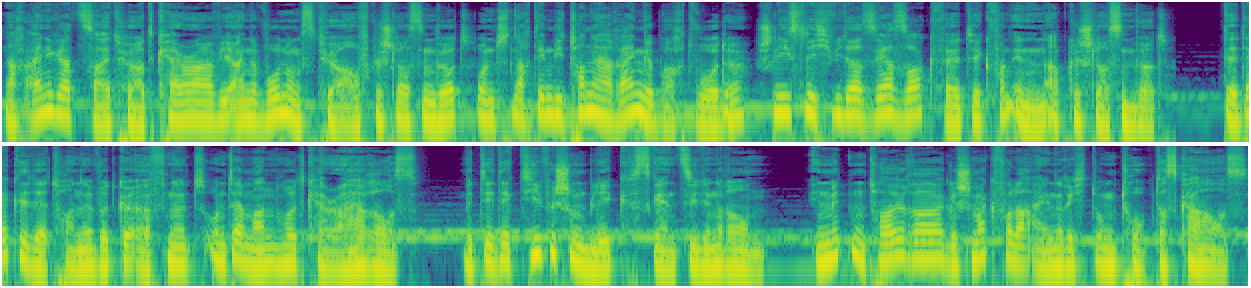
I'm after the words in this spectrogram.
Nach einiger Zeit hört Kara, wie eine Wohnungstür aufgeschlossen wird und nachdem die Tonne hereingebracht wurde, schließlich wieder sehr sorgfältig von innen abgeschlossen wird. Der Deckel der Tonne wird geöffnet und der Mann holt Kara heraus. Mit detektivischem Blick scannt sie den Raum. Inmitten teurer, geschmackvoller Einrichtungen tobt das Chaos.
